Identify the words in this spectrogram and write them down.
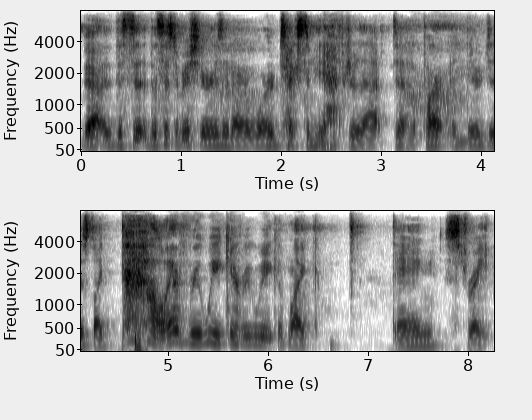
the, the, the sister missionaries in our ward texted me after that uh, part, and they're just like, pow, every week, every week. I'm like, dang straight.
